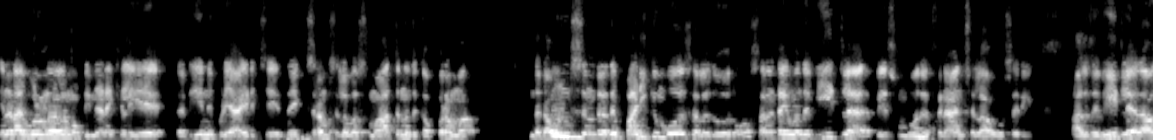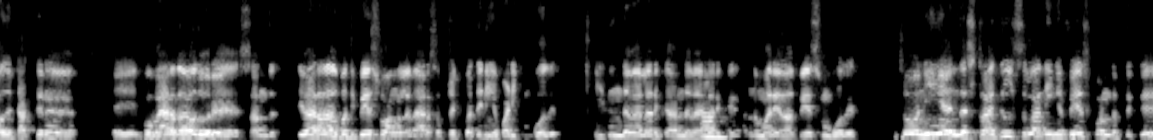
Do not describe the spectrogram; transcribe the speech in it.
என்னடா இவ்வளவு நாள் நம்ம அப்படி நினைக்கலையே திடீர்னு இப்படி ஆயிடுச்சு இந்த எக்ஸாம் சிலபஸ் மாத்தினதுக்கு அப்புறமா இந்த டவுன்ஸ்ன்றது படிக்கும் போது சிலது வரும். சில டைம் வந்து வீட்டுல பேசும்போது பினான்சியலாகவும் சரி அல்லது வீட்டுல ஏதாவது டக்குன்னு இப்போ வேற ஏதாவது ஒரு சந்த வேற ஏதாவது பத்தி பேசுவாங்கல்ல வேற சப்ஜெக்ட் பத்தி நீங்க படிக்கும் போது இது இந்த வேலை இருக்கு அந்த வேலை இருக்கு அந்த மாதிரி ஏதாவது பேசும்போது. ஸோ நீங்க இந்த ஸ்ட்ரகிள்ஸ் எல்லாம் நீங்க ஃபேஸ் பண்றதுக்கு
